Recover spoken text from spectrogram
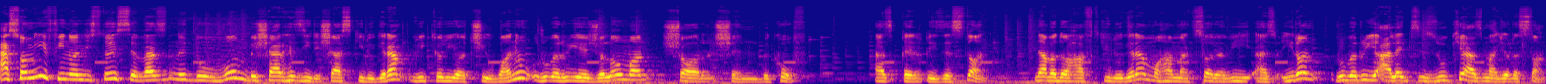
اسامی فینالیستای سه وزن دوم به شرح زیر 60 کیلوگرم ویکتوریا چیوبانو روبروی ژلومان شارشنبکوف از قرقیزستان. 97 کیلوگرم محمد ساروی از ایران روبروی الکس زوکه از مجارستان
